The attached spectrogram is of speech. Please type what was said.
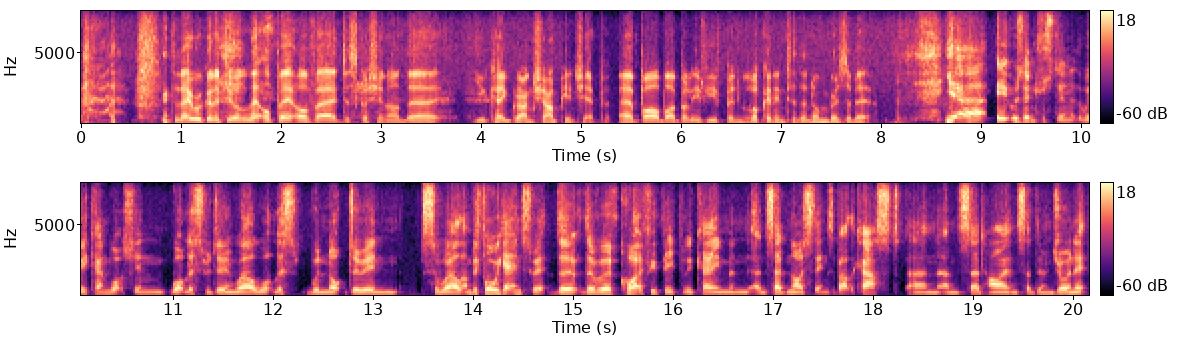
a today we're going to do a little bit of a discussion on the UK Grand Championship. Uh, Bob, I believe you've been looking into the numbers a bit. Yeah, it was interesting at the weekend watching what lists were doing well, what lists were not doing so well. And before we get into it, there, there were quite a few people who came and, and said nice things about the cast and, and said hi and said they're enjoying it.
